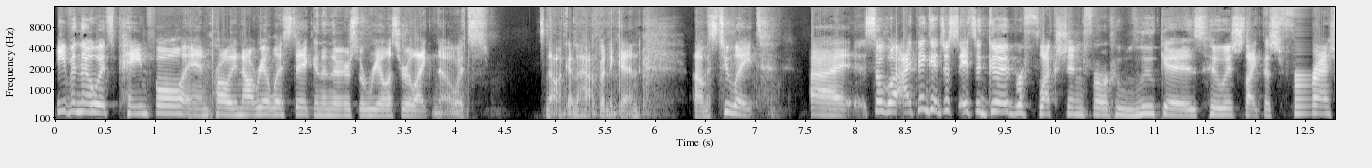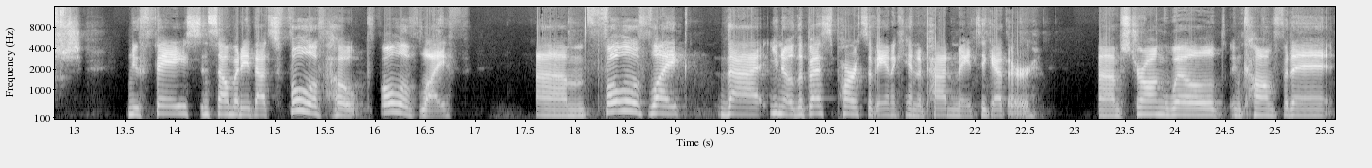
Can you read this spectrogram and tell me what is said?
even though it's painful and probably not realistic. And then there's the realist who are like, no, it's it's not going to happen again. Um, it's too late. Uh, so I think it just it's a good reflection for who Luke is, who is like this fresh new face and somebody that's full of hope, full of life, um, full of like that, you know, the best parts of Anakin and Padme together um, strong-willed and confident,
